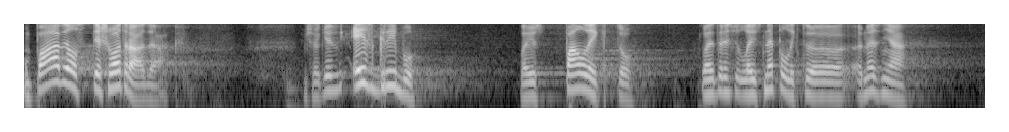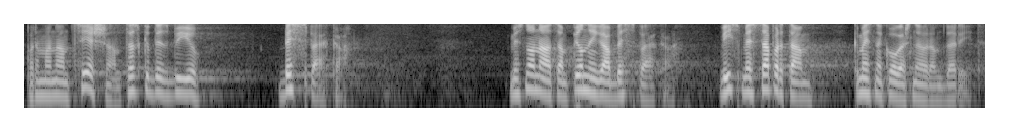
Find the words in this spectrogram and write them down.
Un Pāvils tieši otrādi. Viņš saka, es, es gribu lai jūs paliktu, lai, lai jūs nepaliktu uh, neziņā par manām ciešanām. Tas, kad es biju bezspēkā, mēs nonācām pilnīgā bezspēkā. Visi mēs sapratām, ka mēs neko vairs nevaram darīt.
